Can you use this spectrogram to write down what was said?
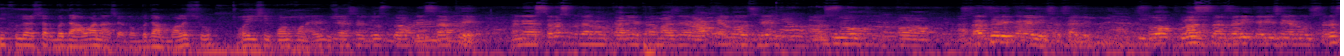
ઇન્ફ્લુએન્સર બધા આવવાના છે તો બધા મળીશું. જોઈશું કોણ કોણ આવ્યું છે. છે દોસ્તો આપણી સાથે અને સરસ મજાનો કાર્યક્રમ આજે રાખેલો છે. સો સર્જરી કરેલી છે સાહેબ. સો પ્લસ સર્જરી કરી છે. એનું સરસ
